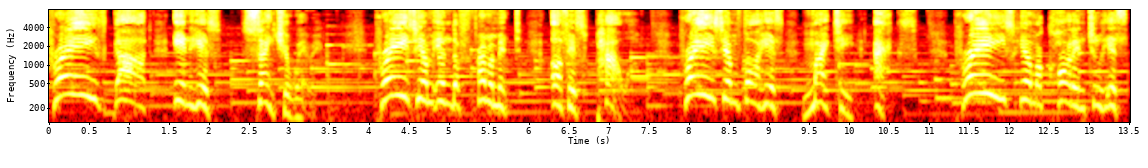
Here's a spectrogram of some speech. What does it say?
Praise God in his sanctuary. Praise him in the firmament of his power. Praise him for his mighty acts. Praise him according to his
